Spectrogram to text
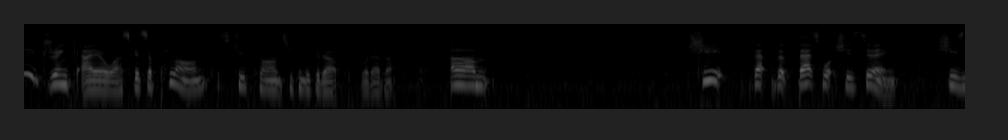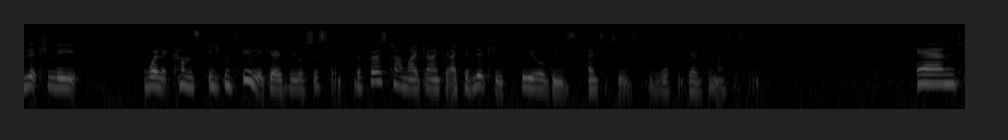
you drink ayahuasca, it's a plant, it's two plants, you can look it up, whatever. Um, she that, that that's what she's doing. She's literally when it comes, you can feel it go through your system. The first time I drank it, I could literally feel these entities walking, going through my system. And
